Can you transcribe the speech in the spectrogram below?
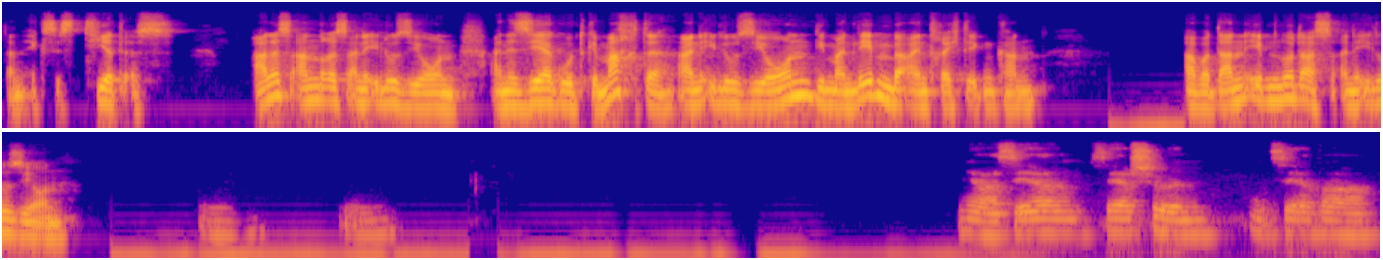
dann existiert es. Alles andere ist eine Illusion, eine sehr gut gemachte, eine Illusion, die mein Leben beeinträchtigen kann. Aber dann eben nur das, eine Illusion. Ja, sehr, sehr schön und sehr wahr.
